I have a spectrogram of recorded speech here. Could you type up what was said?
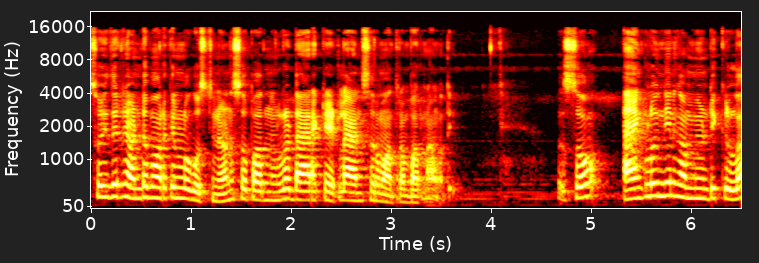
സോ ഇതൊരു രണ്ട് മാർക്കിനുള്ള ക്വസ്റ്റ്യൻ ആണ്. സോ അപ്പോൾ അതിനുള്ള ഡയറക്റ്റ് ആയിട്ടുള്ള ആൻസർ മാത്രം പറഞ്ഞാൽ മതി. സോ ആംഗ്ലോ ഇന്ത്യൻ കമ്മ്യൂണിറ്റിക്കുള്ള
